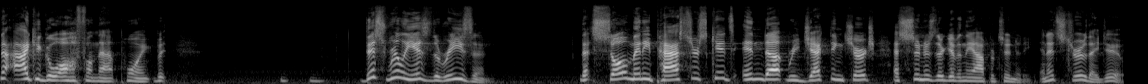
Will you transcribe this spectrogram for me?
Now, I could go off on that point, but this really is the reason that so many pastors' kids end up rejecting church as soon as they're given the opportunity. And it's true, they do.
